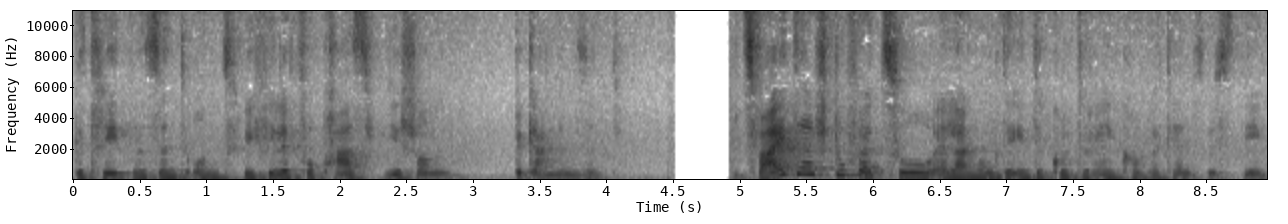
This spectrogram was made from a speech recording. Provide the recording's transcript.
getreten sind und wie viele Fauxpas wir schon begangen sind. Die zweite Stufe zur Erlangung der interkulturellen Kompetenz ist die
